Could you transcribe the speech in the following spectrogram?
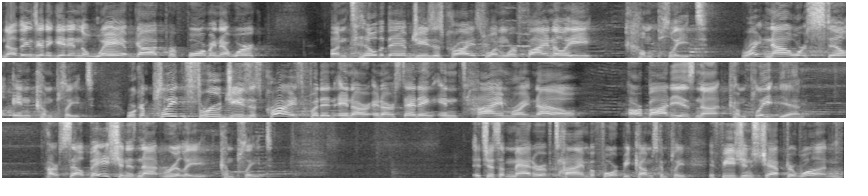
Nothing's going to get in the way of God performing that work until the day of Jesus Christ when we're finally complete. Right now, we're still incomplete. We're complete through Jesus Christ, but in, in, our, in our standing in time right now, our body is not complete yet. Our salvation is not really complete. It's just a matter of time before it becomes complete. Ephesians chapter 1,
